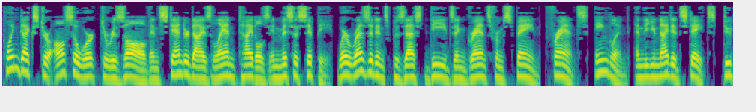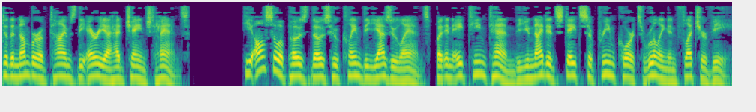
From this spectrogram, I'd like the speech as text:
Poindexter also worked to resolve and standardize land titles in Mississippi, where residents possessed deeds and grants from Spain, France, England, and the United States, due to the number of times the area had changed hands. He also opposed those who claimed the Yazoo lands, but in 1810 the United States Supreme Court's ruling in Fletcher v.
